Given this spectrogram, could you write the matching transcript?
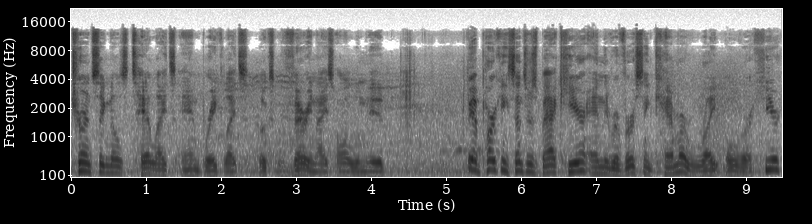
turn signals, tail lights, and brake lights. Looks very nice, all illuminated. We have parking sensors back here and the reversing camera right over here.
